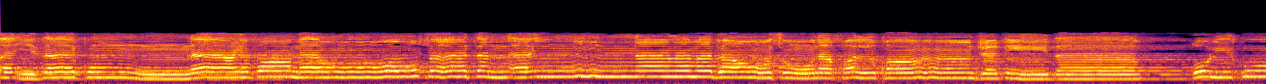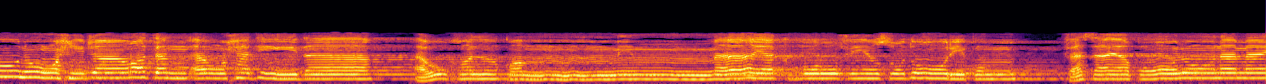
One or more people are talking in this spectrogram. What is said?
أئذا كنا عظاما وفاتا أئنا لمبعوثون خلقا جديدا. قل كونوا حجارة أو حديدا أو خلقا مما يكبر في صدوركم فسيقولون من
